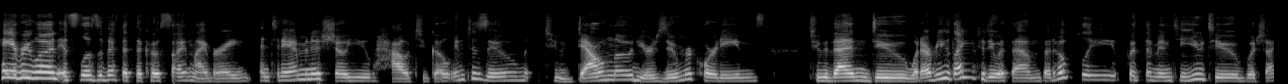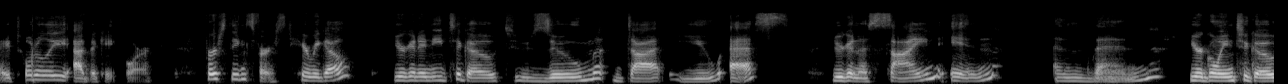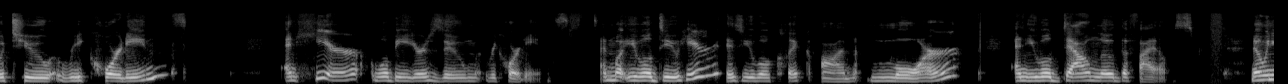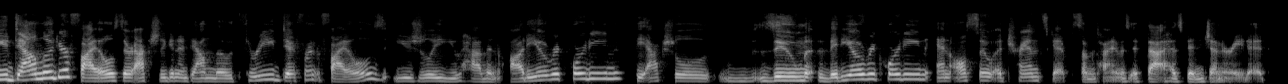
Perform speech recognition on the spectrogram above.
Hey everyone, it's Elizabeth at the Coastline Library, and today I'm going to show you how to go into Zoom to download your Zoom recordings to then do whatever you'd like to do with them, but hopefully put them into YouTube, which I totally advocate for. First things first, here we go. You're going to need to go to zoom.us. You're going to sign in, and then you're going to go to recordings and here will be your Zoom recordings. And what you will do here is you will click on more and you will download the files. Now, when you download your files, they're actually going to download three different files. Usually you have an audio recording, the actual Zoom video recording, and also a transcript sometimes if that has been generated.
